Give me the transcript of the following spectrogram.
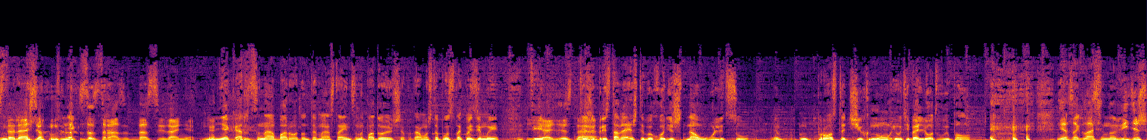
Представляешь, он просто сразу, до свидания. Мне кажется, наоборот, он там и останется на подольше, потому что после такой зимы ты, Я не знаю. ты же представляешь, ты выходишь на улицу, э, просто чихнул, и у тебя лед выпал. Не, согласен, но видишь,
